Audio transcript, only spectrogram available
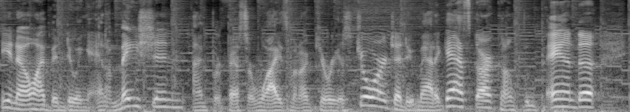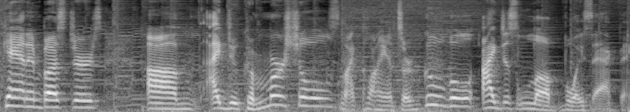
you know, I've been doing animation. I'm Professor Wiseman on Curious George. I do Madagascar, Kung Fu Panda, Cannon Busters. Um, I do commercials. My clients are Google. I just love voice acting.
